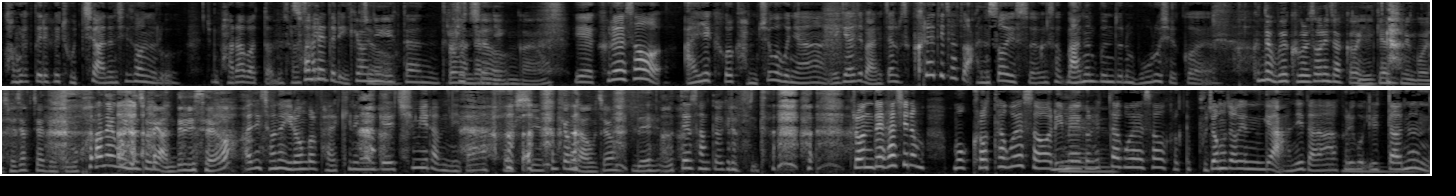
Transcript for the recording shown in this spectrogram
관객들이 그렇게 좋지 않은 시선으로 좀 바라봤던 그런 사례들이 있죠. 선입견이 일단 들어간다는 그렇죠. 얘기인가요? 예, 그래서 아예 그걸 감추고 그냥 얘기하지 말자. 그래서 크레딧에도 안 써 있어요. 그래서 많은 분들은 모르실 거예요. 근데 왜 그걸 써니 작가가 얘기하시는 거예요? 제작자들 지금 화내고 있는 소리 안 들리세요? 아직 저는 이런 걸 밝히는 게 취미랍니다. 역시 성격 나오죠? 네, 못된 성격이랍니다. 그런데 사실은 뭐 그렇다고 해서 리메이크를 예. 했다고 해서 그렇게 부정적인 게 아니다. 그리고 음. 일단은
